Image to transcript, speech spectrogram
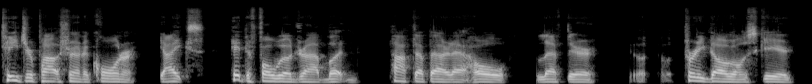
teacher pops around the corner. Yikes! Hit the four wheel drive button. Popped up out of that hole. Left there. Pretty doggone scared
